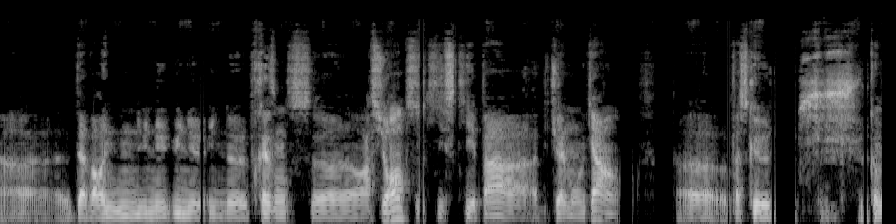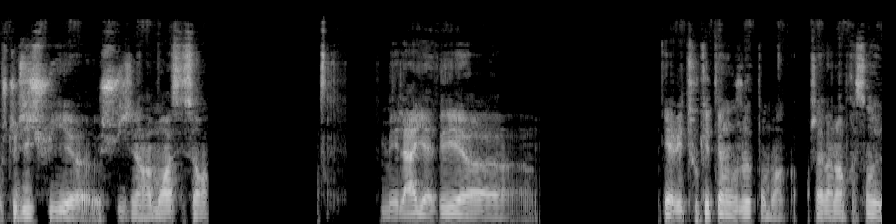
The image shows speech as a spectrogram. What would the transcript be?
euh, d'avoir une, une, une, une présence euh, rassurante, ce qui ce qui pas habituellement le cas, hein. Euh, parce que comme je te dis, je suis euh, je suis généralement assez serein. Mais là, il y avait euh, il y avait tout qui était en jeu pour moi. J'avais l'impression de,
